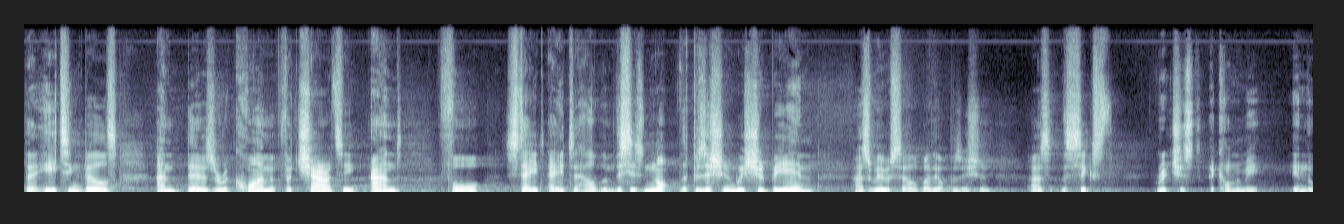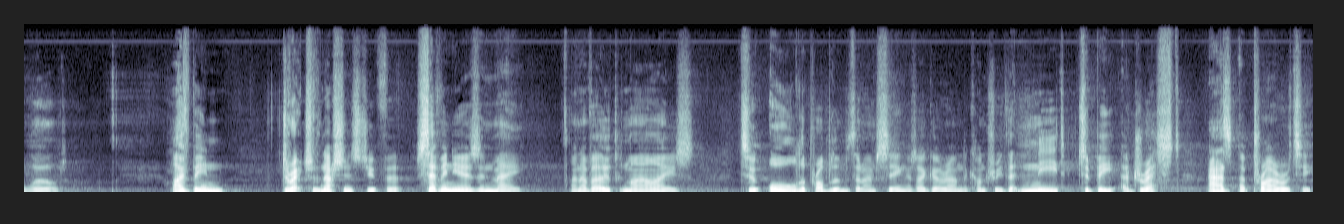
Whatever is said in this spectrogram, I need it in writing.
their heating bills, and there's a requirement for charity and for state aid to help them. This is not the position we should be in, as we were sold by the opposition, as the sixth richest economy in the world. I've been director of the National Institute for seven years in May, and I've opened my eyes to all the problems that I'm seeing as I go around the country that need to be addressed as a priority.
